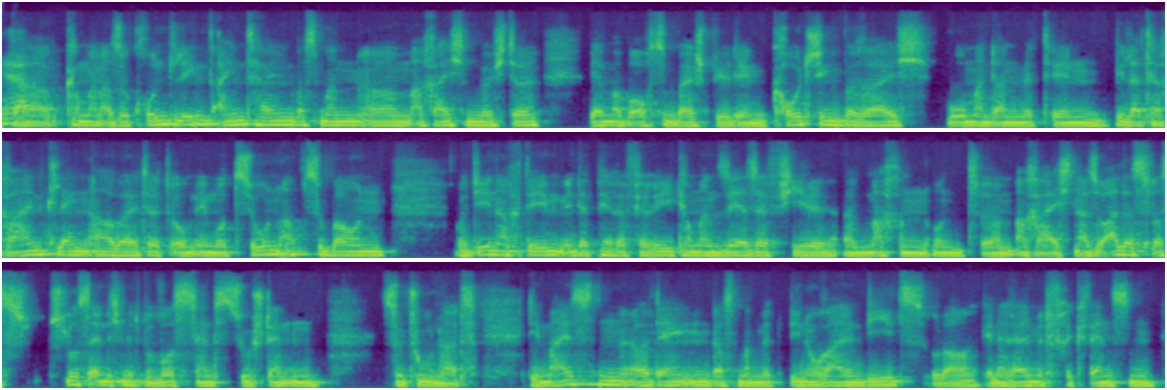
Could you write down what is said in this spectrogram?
Ja. Da kann man also grundlegend einteilen, was man ähm, erreichen möchte. Wir haben aber auch zum Beispiel den Coaching-Bereich, wo man dann mit den bilateralen Klängen arbeitet, um Emotionen abzubauen. Und je nachdem in der Peripherie kann man sehr, sehr viel äh, machen und ähm, erreichen. Also alles, was schlussendlich mit Bewusstseinszuständen zu tun hat. Die meisten äh, denken, dass man mit binauralen Beats oder generell mit Frequenzen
